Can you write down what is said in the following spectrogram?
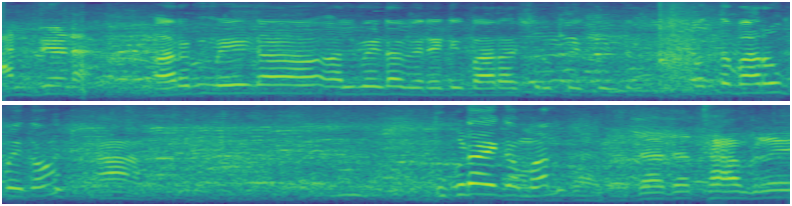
आलबेडा. आर्मेडा अल्मेडा व्हेरायटी बाराशे रुपये क्विंटल. फक्त बारा रुपये का हो? तुकडा आहे का माल? दादा थांब रे.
